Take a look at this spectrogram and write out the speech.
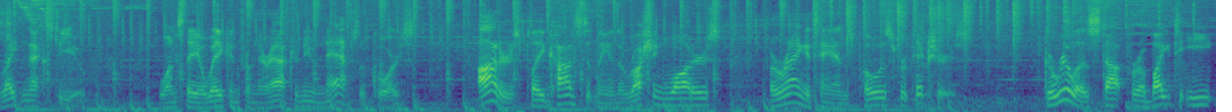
right next to you. Once they awaken from their afternoon naps, of course. Otters play constantly in the rushing waters, orangutans pose for pictures, gorillas stop for a bite to eat,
